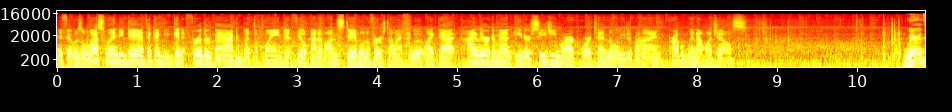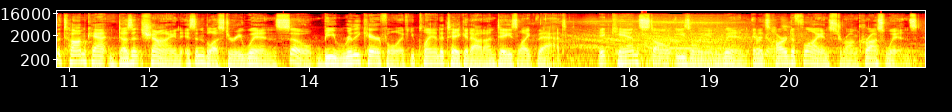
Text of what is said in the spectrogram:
If it was a less windy day, I think I could get it further back, but the plane did feel kind of unstable the first time I flew it like that. Highly recommend either CG mark or 10 millimeters behind, probably not much else. Where the Tomcat doesn't shine is in blustery winds, so be really careful if you plan to take it out on days like that. It can stall easily in wind, and it's hard to fly in strong crosswinds.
